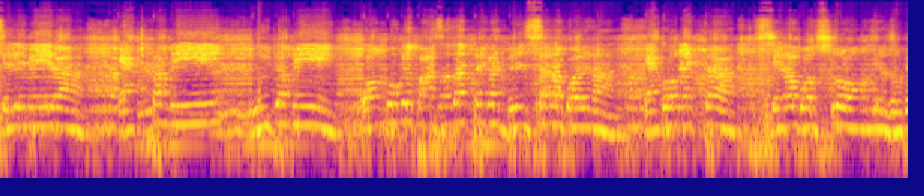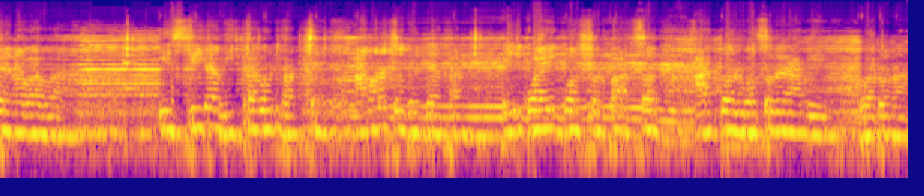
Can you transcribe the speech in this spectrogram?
ছেলে মেয়েরা একটা মেয়ে, দুইটা মেয়ে, কমপক্ষে পাঁচ হাজার টাকার ড্রেস ছাড়া পরে না। এখন একটা সেরা বস্ত্র আমাকে জোটে না বাবা। স্ত্রীটা ভিক্ষা করে খাচ্ছে। আমার চোখের দেখা। এই কয়েক বছর, পাঁচ আট, দশ বছরের আগে ঘটনা।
